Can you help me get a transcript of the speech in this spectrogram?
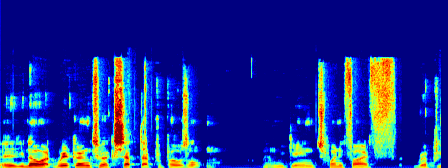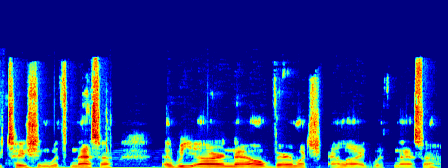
Uh, you know what? We're going to accept that proposal and we gained 25 reputation with NASA, and we are now very much allied with NASA,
